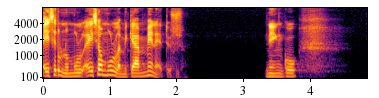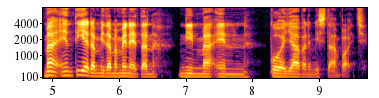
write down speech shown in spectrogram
ei se, tunnu mulle, ei se ole mulle mikään menetys. Niin kuin, mä en tiedä, mitä mä menetän, niin mä en koe jääväni mistään paitsi.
